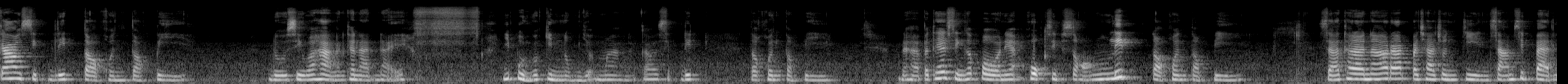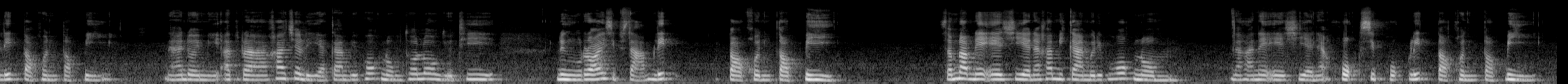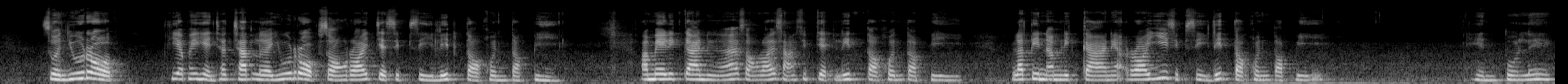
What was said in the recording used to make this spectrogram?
90 ลิตรต่อคนต่อปี ดูสิว่าห่างกันขนาดไหน ญี่ปุ่นก็กินนมเยอะมากนะ90 ลิตร ต่อคนต่อปีนะคะประเทศสิงคโปร์เนี่ย62 ลิตร ต่อคนต่อปี สาธารณรัฐประชาชนจีน 38 ลิตร ต่อคนต่อปีนะโดยมีอัตราค่าเฉลี่ยการบริโภคนมทั่วโลกอยู่ที่ 113 ลิตร ต่อคนต่อปีสำหรับในเอเชียนะคะมีการบริโภคนมนะคะในเอเชียเนี่ย66 ลิตร ต่อคนต่อปี ส่วนยุโรป เทียบให้เห็นชัดๆ เลยยุโรป 274 ลิตรต่อคนต่อปี อเมริกาเหนือ 237 ลิตรต่อคนต่อปี ละตินอเมริกาเนี่ย 124 ลิตรต่อคนต่อปี เห็นตัวเลข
